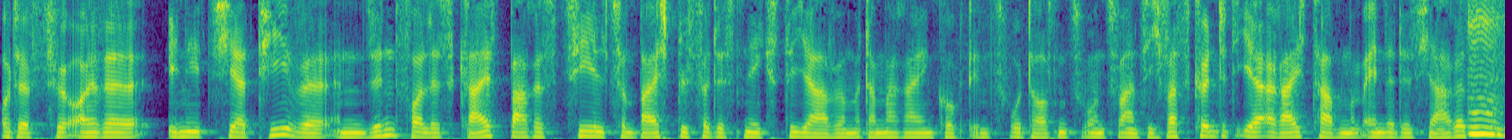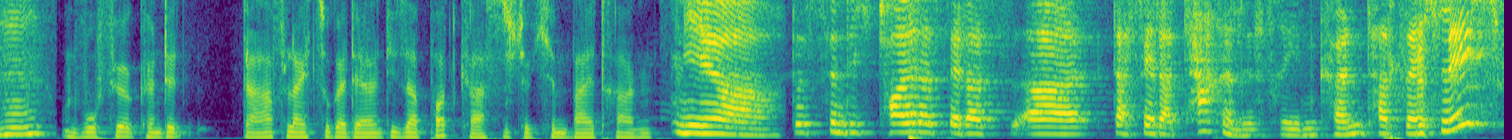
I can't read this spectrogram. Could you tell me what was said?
oder für eure Initiative ein sinnvolles, greifbares Ziel, zum Beispiel für das nächste Jahr, wenn man da mal reinguckt in 2022? Was könntet ihr erreicht haben am Ende des Jahres? Mhm. Und wofür könntet da vielleicht sogar der, dieser Podcast ein Stückchen beitragen. Ja, das finde ich toll, dass wir das, äh, dass wir da Tacheles reden können, tatsächlich.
